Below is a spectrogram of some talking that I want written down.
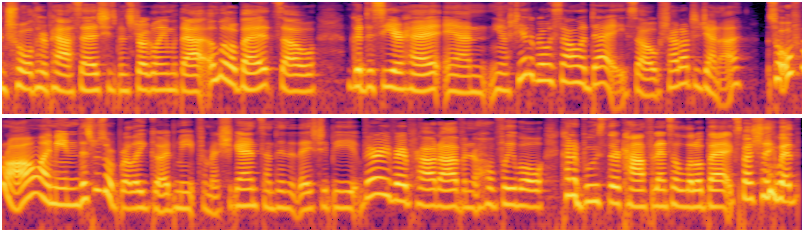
controlled her passes. She's been struggling with that a little bit, so good to see her hit. And, you know, she had a really solid day. So shout out to Jenna. So overall, I mean, this was a really good meet for Michigan, something that they should be very, very proud of, and hopefully will kind of boost their confidence a little bit, especially with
